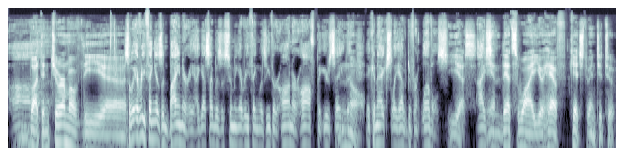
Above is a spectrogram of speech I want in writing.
But in term of the uh, So everything isn't binary. I guess I was assuming everything was either on or off, but you're saying that No. it can actually have different levels. Yes. I see. And that's why you have catch 22.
